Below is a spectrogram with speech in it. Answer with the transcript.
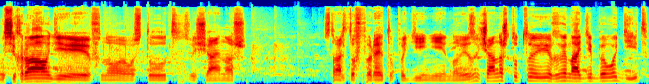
усіх раундів. Ну, ось тут, звичайно ж, сальто вперед у падінні. Ну і, звичайно ж, тут і Геннадій Белодід.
